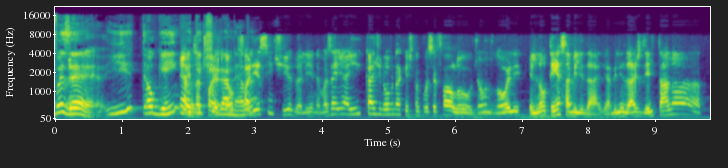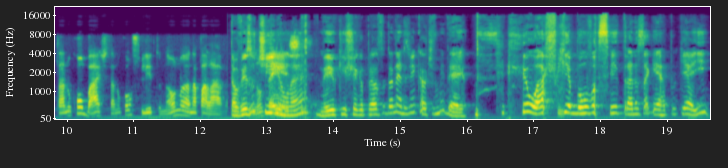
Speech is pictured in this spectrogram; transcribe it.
pois é, e alguém É, vai é ter o que chegar é nela. faria sentido ali, né? Mas aí, aí cai de novo na questão que você falou. O Jon Snow, ele, ele não tem essa habilidade. A habilidade dele tá, na, tá no combate, tá no conflito, não na, na palavra. Talvez Ele o Tyrion, tem né? esse- Meio que chega pra ela e Daenerys, vem cá, eu tive uma ideia. eu acho que é bom você entrar nessa guerra, porque aí,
